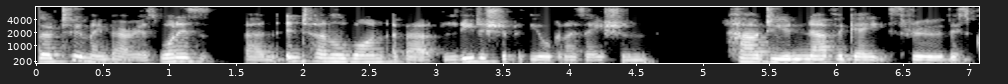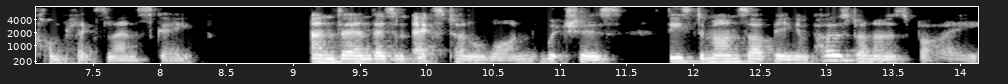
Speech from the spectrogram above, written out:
There are two main barriers. One is an internal one about leadership of the organization. How do you navigate through this complex landscape? And then there's an external one, which is these demands are being imposed on us by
